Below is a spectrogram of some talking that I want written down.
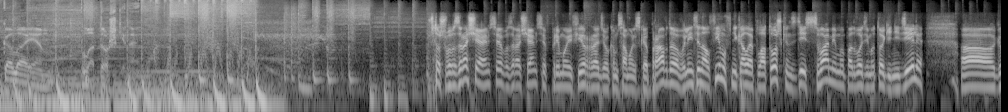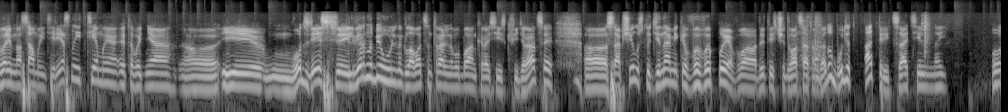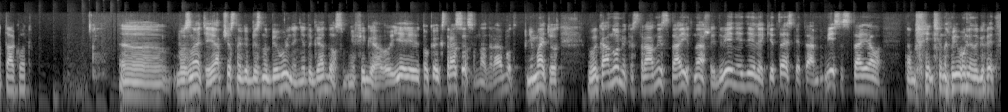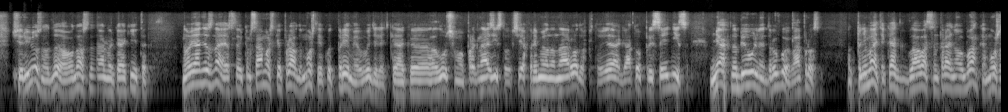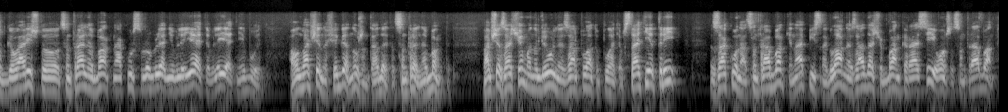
Николаем Платошкиным. Что ж, возвращаемся. Возвращаемся в прямой эфир радио «Комсомольская правда». Валентин Алфимов, Николай Платошкин. Здесь с вами мы подводим итоги недели. Э, говорим на самые интересные темы этого дня. Э, и вот здесь Эльвира Набиульна, глава Центрального банка Российской Федерации, э, сообщила, что динамика ВВП в 2020 году будет отрицательной. Вот так вот. Э, вы знаете, я, честно говоря, без Набиульной не догадался нифига. Ей только экстрасенсом надо работать. Понимаете, вот в экономика страны стоит нашей две недели, китайская там месяц стояла. Там Набиулина говорит, серьезно, да, у нас, наверное, какие-то... Ну, я не знаю, если «Комсомольская правда» может какую-то премию выделить как э, лучшему прогнозисту всех времен и народов, то я готов присоединиться. У меня к Набиулиной другой вопрос – вот понимаете, как глава Центрального банка может говорить, что Центральный банк на курс рубля не влияет и влиять не будет? А он вообще нафига нужен тогда, этот Центральный банк-то? Вообще, зачем мы набиульную зарплату платим? В статье 3 закона о Центробанке написано, главная задача Банка России, он же Центробанк,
